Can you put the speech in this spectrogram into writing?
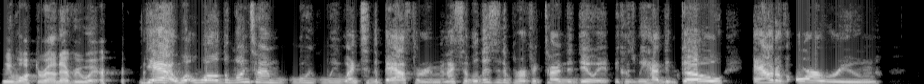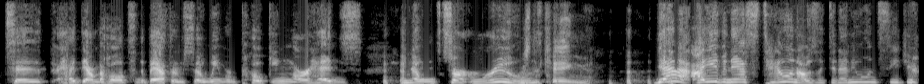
we walked around everywhere. yeah. Well, well, the one time we, we went to the bathroom, and I said, well, this is the perfect time to do it because we had to go out of our room to head down the hall to the bathroom. So we were poking our heads, you know, in certain rooms. Who's the king? yeah. I even asked talent. I was like, did anyone see Jerry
